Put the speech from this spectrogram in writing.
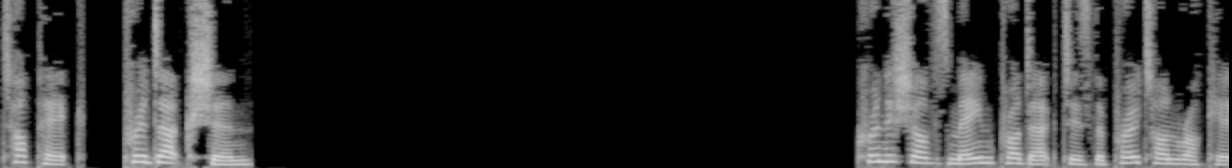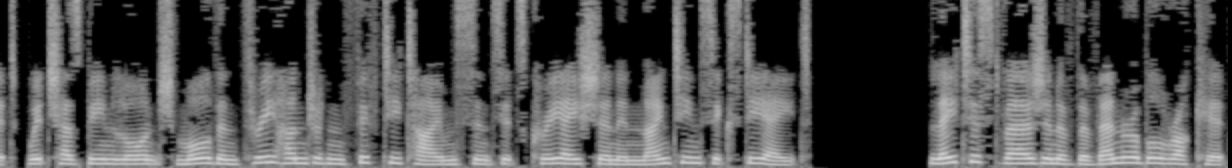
Topic: Production Khrunichev's main product is the Proton rocket, which has been launched more than 350 times since its creation in 1968. Latest version of the Venerable rocket,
